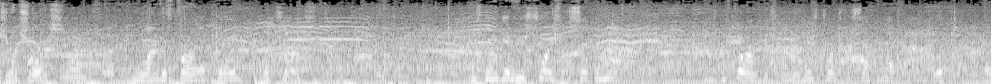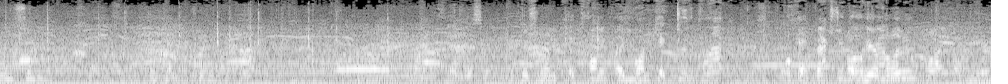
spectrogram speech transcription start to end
is, your choice. You want to defer. You want to defer, okay? Your choice. He's going to get his choice in the second half. He's deferred, but it's going to be his choice for the second half. Kick or receive. Okay, which one you want to kick? Okay, so you want to kick from, uh, you want to kick to the clock? Okay, Baxter, go Over here, blue. White over here.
